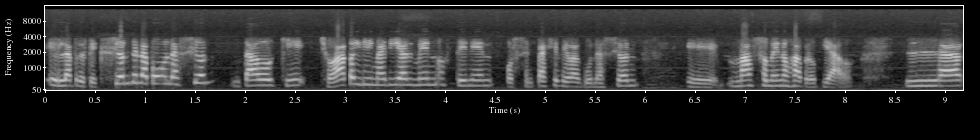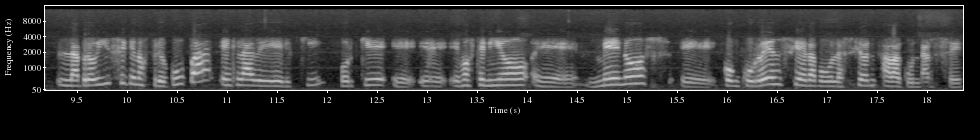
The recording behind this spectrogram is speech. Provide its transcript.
en la protección de la población, dado que Choapa y Limaría al menos tienen porcentajes de vacunación eh, más o menos apropiado. La, provincia que nos preocupa es la de Elqui, porque eh, eh, hemos tenido menos concurrencia de la población a vacunarse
